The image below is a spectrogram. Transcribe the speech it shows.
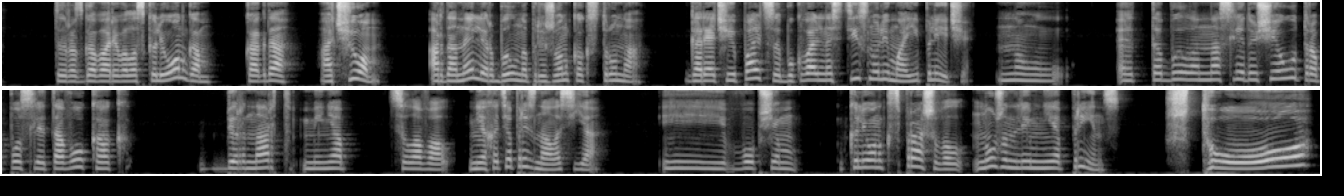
«Ты разговаривала с Калионгом? Когда? О чем?» Арданеллер был напряжен, как струна. Горячие пальцы буквально стиснули мои плечи. Ну, это было на следующее утро после того, как Бернард меня целовал. Нехотя призналась я. И, в общем, Клеонг спрашивал, нужен ли мне принц. «Что?»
